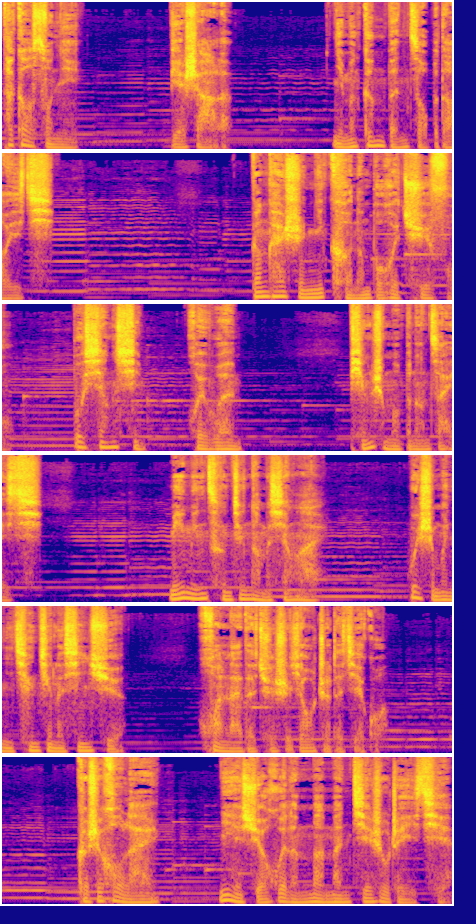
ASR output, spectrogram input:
他告诉你：“别傻了，你们根本走不到一起。”刚开始你可能不会屈服，不相信，会问：“凭什么不能在一起？明明曾经那么相爱，为什么你倾尽了心血，换来的却是夭折的结果？”可是后来。你也学会了慢慢接受这一切，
